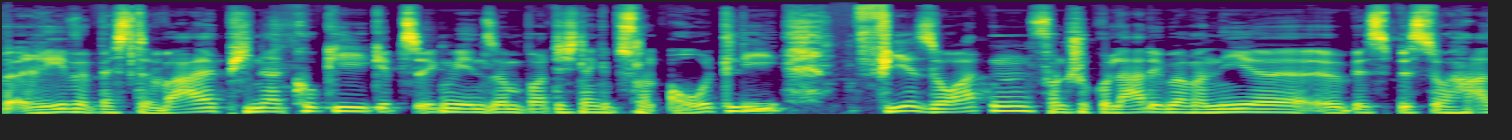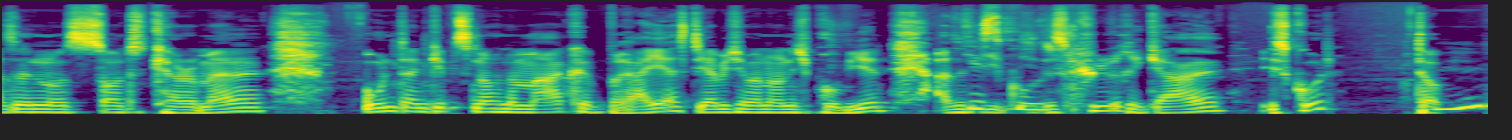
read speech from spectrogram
Rewe Beste Wahl. Peanut Cookie gibt es irgendwie in so einem Bottich. Dann gibt es von Oatly vier Sorten, von Schokolade über Vanille äh, bis, bis zu Haselnuss, Salted Caramel. Und dann gibt es noch eine Marke Breyers, die habe ich aber noch nicht probiert. Also die, die, das Kühlregal ist gut. Top. Mhm.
